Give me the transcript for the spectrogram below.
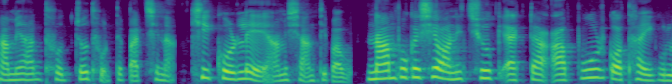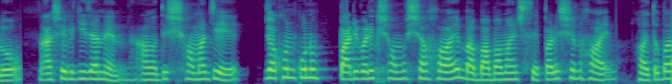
আমি আর ধৈর্য ধরতে পারছি না। কি করলে আমি শান্তি পাবো? নাম প্রকাশে অনিচ্ছুক একটা আপুর কথা এগুলো। আসলে কি জানেন? আমাদের সমাজে যখন কোনো পারিবারিক সমস্যা হয় বা বাবা মায়ের সেপারেশন হয় হয়তো বা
